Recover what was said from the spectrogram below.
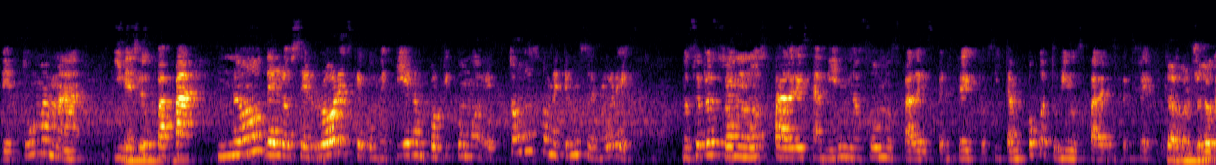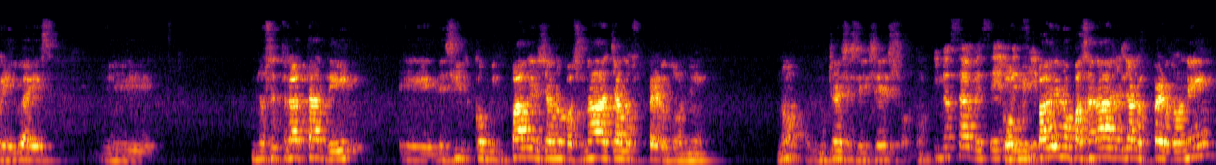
de tu mamá y de tu papá, no de los errores que cometieron, porque como eh, todos cometemos errores, nosotros somos padres también, no somos padres perfectos y tampoco tuvimos padres perfectos. Claro, yo lo que iba es, eh, no se trata de eh, decir con mis padres ya no pasó nada, ya los perdoné, ¿no? Porque muchas veces se dice eso, ¿no? Y no sabes, ¿eh? Con Decir- mis padres no pasa nada, yo ya los perdoné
